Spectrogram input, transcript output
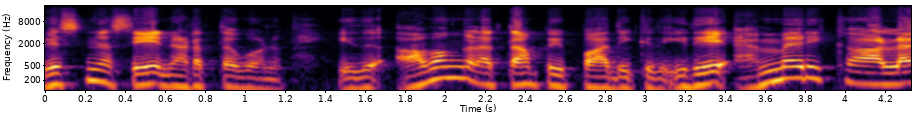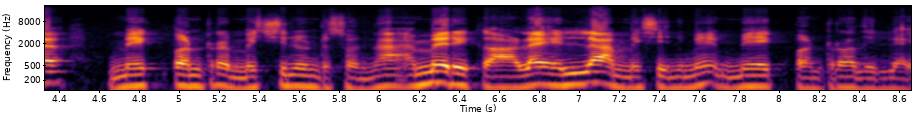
பிஸ்னஸே நடத்த வேணும். இது அவங்கள தான் போய் பாதிக்குது. இதே அமெரிக்காவில் மேக் பண்ணுற மிஷின்னு சொன்னால் அமெரிக்காவில் எல்லா மிஷினுமே மேக் பண்ணுறது இல்லை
